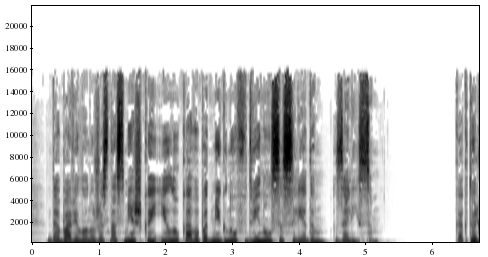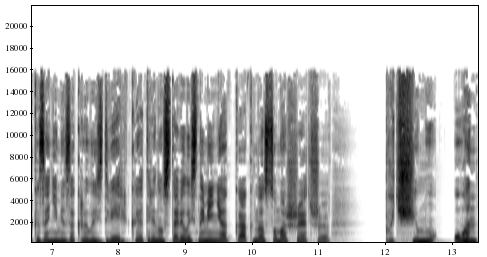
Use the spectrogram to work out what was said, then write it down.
— добавил он уже с насмешкой и, лукаво подмигнув, двинулся следом за лисом. Как только за ними закрылась дверь, Кэтрин уставилась на меня, как на сумасшедшую. «Почему он?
